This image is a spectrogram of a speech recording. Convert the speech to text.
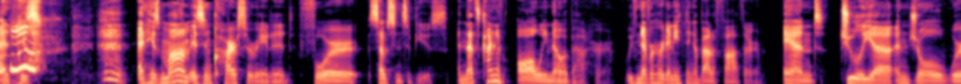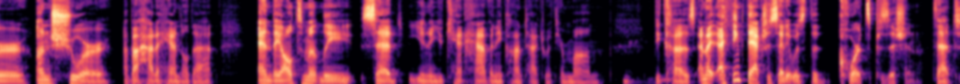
And his and his mom is incarcerated for substance abuse, and that's kind of all we know about her. We've never heard anything about a father, and Julia and Joel were unsure about how to handle that. And they ultimately said, you know, you can't have any contact with your mom mm-hmm. because, and I, I think they actually said it was the court's position that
